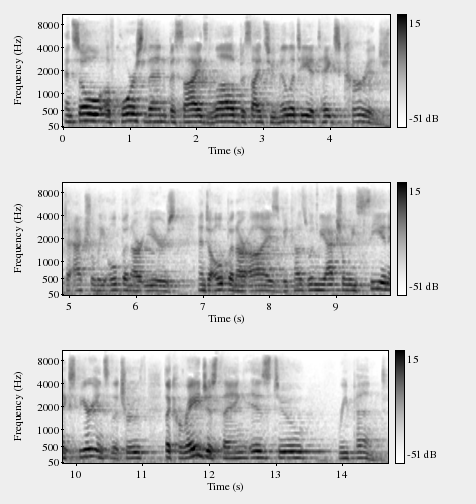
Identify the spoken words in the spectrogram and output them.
And so, of course, then, besides love, besides humility, it takes courage to actually open our ears and to open our eyes because when we actually see and experience the truth, the courageous thing is to repent,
